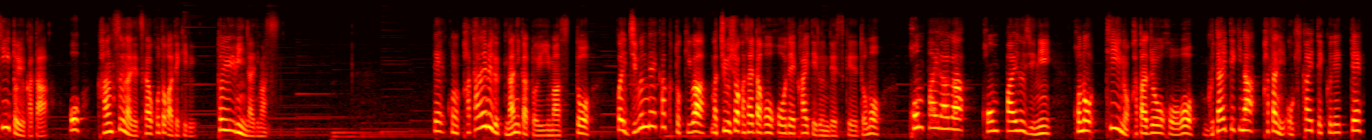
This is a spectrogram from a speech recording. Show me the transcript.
t という型を関数内で使うことができるという意味になります。で、この型レベルって何かと言いますと、これ自分で書くときは、まあ、抽象化された方法で書いているんですけれども、コンパイラーがコンパイル時に、この t の型情報を具体的な型に置き換えてくれて、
